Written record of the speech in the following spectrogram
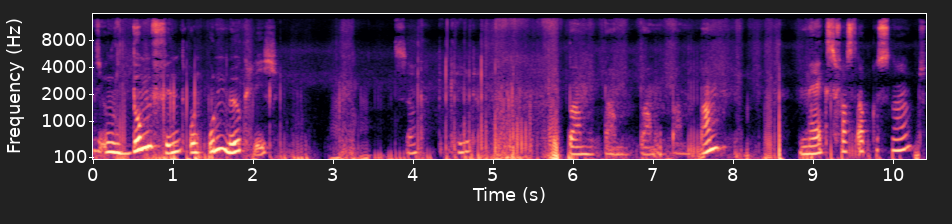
Was ich irgendwie dumm finde und unmöglich. Zack, gekillt. Bam, bam, bam, bam, bam. Max fast abgesniped.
